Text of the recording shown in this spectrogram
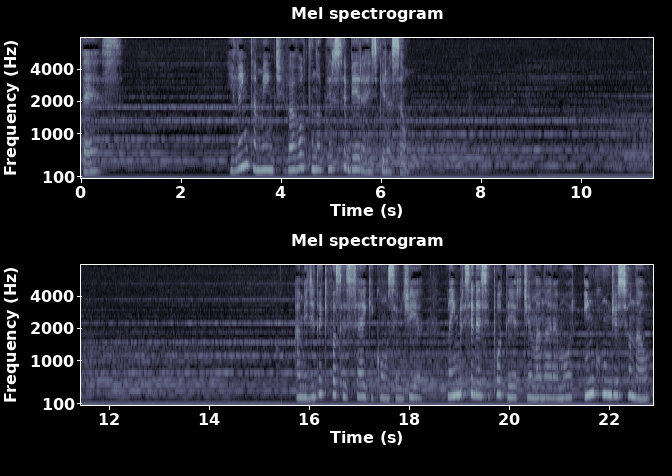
pés e lentamente vá voltando a perceber a respiração. À medida que você segue com o seu dia, lembre-se desse poder de emanar amor incondicional.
